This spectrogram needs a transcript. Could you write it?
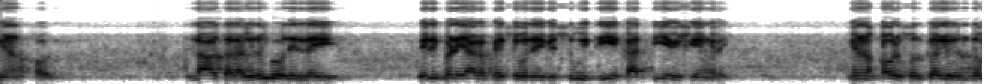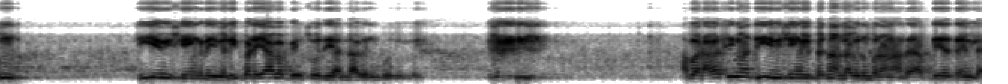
மினல் கவுல். அல்லாஹ் விரும்புவதில்லை. வெளிப்படையாக பேசுவதை விசு தீய கா தீய விஷயங்களை. மினல் கவுல் சொற்களில் இருந்தும் தீய விஷயங்களை வெளிப்படையாக பேசுவதை அல்லா விரும்புவதில்லை. அப்ப ரகசியமா தீய விஷயங்கள் பேச நல்லா விரும்புறானா அதை? அப்படியே தான் இல்லை.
